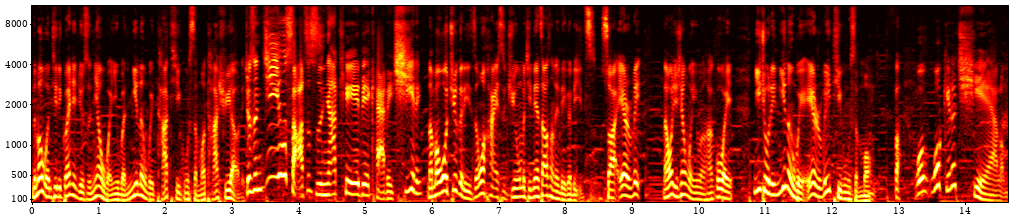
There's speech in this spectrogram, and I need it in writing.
那么问题的关键就是你要问一问，你能为他提供什么他需要的？就是你有啥子是人家特别看得起的？那么我举个例子，我还是举我们今天早上的那个例子，耍 LV。那我就想问一问哈，各位，你觉得你能为 LV 提供什么？不，我我给了钱了嘛？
